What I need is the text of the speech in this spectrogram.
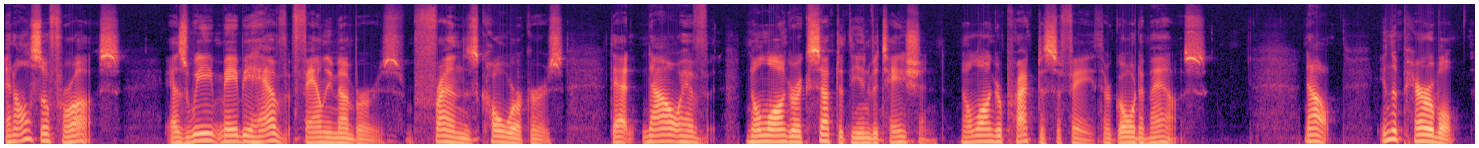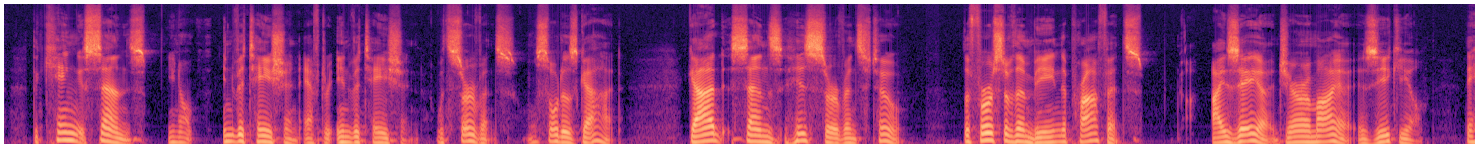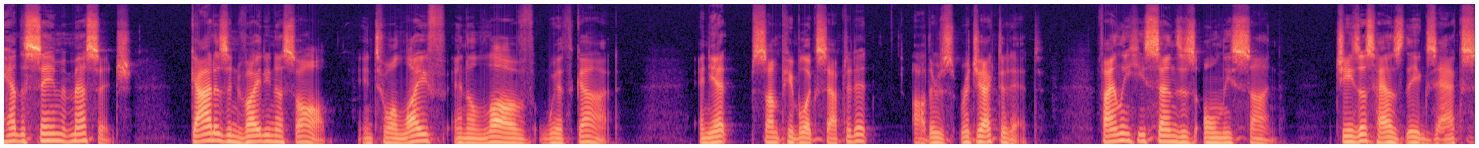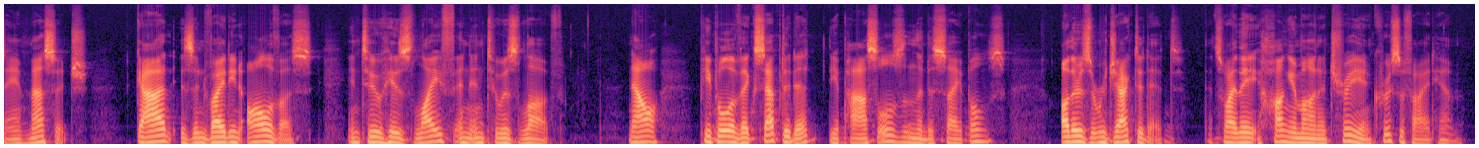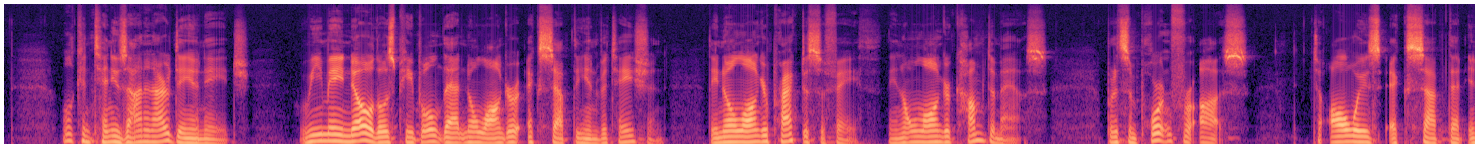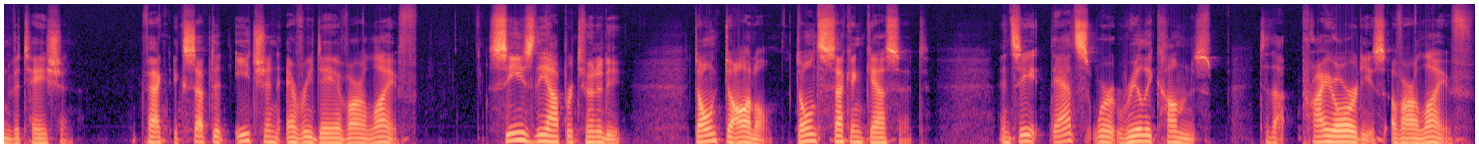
and also for us, as we maybe have family members, friends, coworkers that now have no longer accepted the invitation, no longer practice the faith or go to Mass. Now, in the parable, the king sends, you know, invitation after invitation with servants. Well, so does God. God sends his servants too. The first of them being the prophets Isaiah, Jeremiah, Ezekiel. They had the same message. God is inviting us all into a life and a love with God. And yet, some people accepted it, others rejected it. Finally, he sends his only son. Jesus has the exact same message. God is inviting all of us into his life and into his love. Now, people have accepted it, the apostles and the disciples. Others rejected it. That's why they hung him on a tree and crucified him. Well, it continues on in our day and age. We may know those people that no longer accept the invitation. They no longer practice the faith. They no longer come to Mass. But it's important for us to always accept that invitation. In fact, accept it each and every day of our life. Seize the opportunity. Don't dawdle. Don't second guess it. And see, that's where it really comes to the priorities of our life.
